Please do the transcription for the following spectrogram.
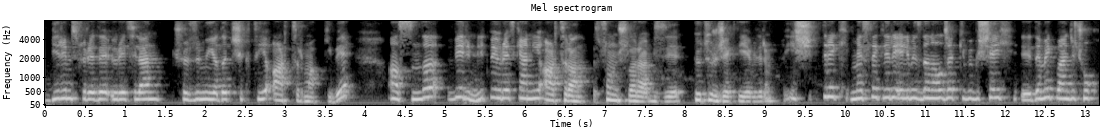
birim sürede üretilen çözümü ya da çıktıyı arttırmak gibi aslında verimlilik ve üretkenliği artıran sonuçlara bizi götürecek diyebilirim. İş direkt meslekleri elimizden alacak gibi bir şey e, demek bence çok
